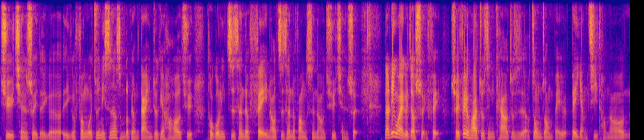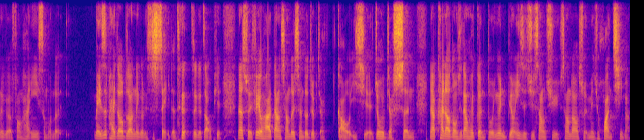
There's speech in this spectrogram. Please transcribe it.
去潜水的一个一个氛围，就是你身上什么都不用带，你就可以好好的去透过你自身的肺，然后自身的方式，然后去潜水。那另外一个叫水肺，水肺的话就是你看到就是重装备背氧气筒，然后那个防寒衣什么的。每次拍照都不知道那个人是谁的 这这个照片。那水肺的话，当相对深度就比较高一些，就会比较深。那看到东西当然会更多，因为你不用一直去上去上到水面去换气嘛，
